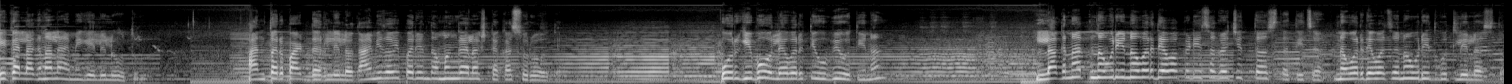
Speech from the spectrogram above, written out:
एका लग्नाला आम्ही गेलेलो होतो. आंतरपाठ धरलेलं होतं. आम्ही जाईपर्यंत मंगलाष्टका सुरू होत्या पोरगी बोल्यावरती उभी होती ना? लग्नात नवरी नवरदेवाकडे सगळं चित्त असतं तिचं. नवरदेवाचं नवरीत गुंतलेलं असतं.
